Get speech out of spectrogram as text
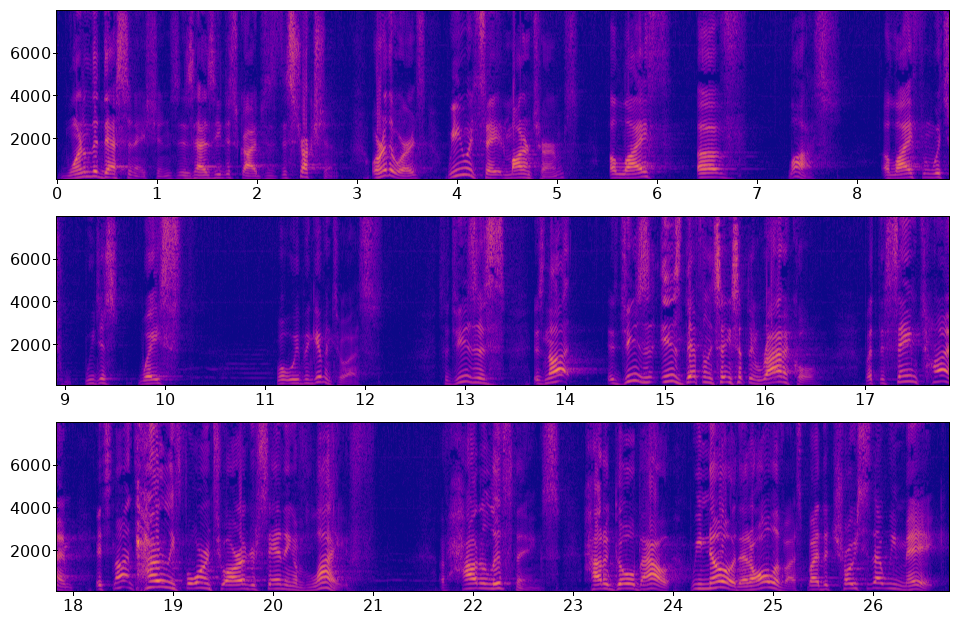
one of the destinations is, as he describes, is destruction. Or, in other words, we would say in modern terms, a life of loss, a life in which we just waste what we've been given to us. So, Jesus is not, Jesus is definitely saying something radical, but at the same time, it's not entirely foreign to our understanding of life, of how to live things, how to go about. We know that all of us, by the choices that we make,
